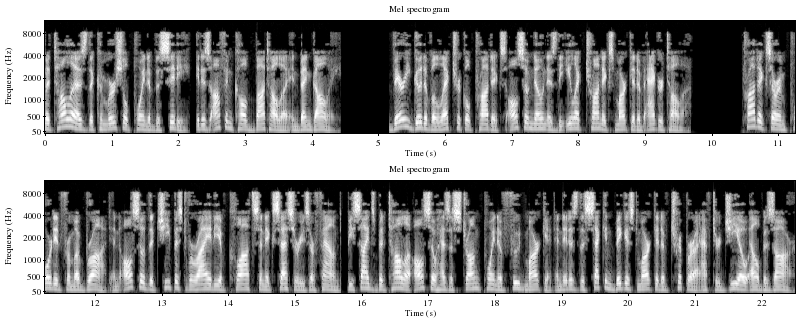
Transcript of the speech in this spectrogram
Batala is the commercial point of the city, it is often called Batala in Bengali. Very good of electrical products also known as the electronics market of Agartala. Products are imported from abroad and also the cheapest variety of cloths and accessories are found. Besides Batala also has a strong point of food market and it is the second biggest market of Tripura after Gol Bazaar.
